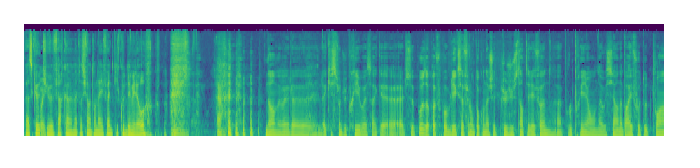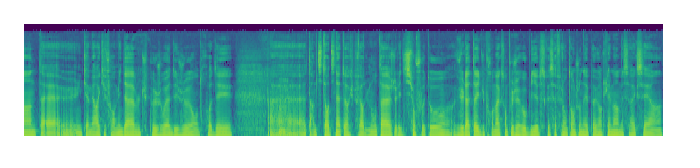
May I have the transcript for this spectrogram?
parce que tu veux faire quand même attention à ton iPhone qui coûte 2000 euros. non, mais ouais, la, question du prix, ouais, c'est vrai qu'elle se pose. Après, faut pas oublier que ça fait longtemps qu'on n'achète plus juste un téléphone. Euh, pour le prix, on a aussi un appareil photo de pointe, une caméra qui est formidable, tu peux jouer à des jeux en 3D. Euh, T'as un petit ordinateur qui peut faire du montage, de l'édition photo. Vu la taille du Pro Max, en plus j'avais oublié parce que ça fait longtemps que j'en avais pas eu entre les mains, mais c'est vrai que c'est un,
